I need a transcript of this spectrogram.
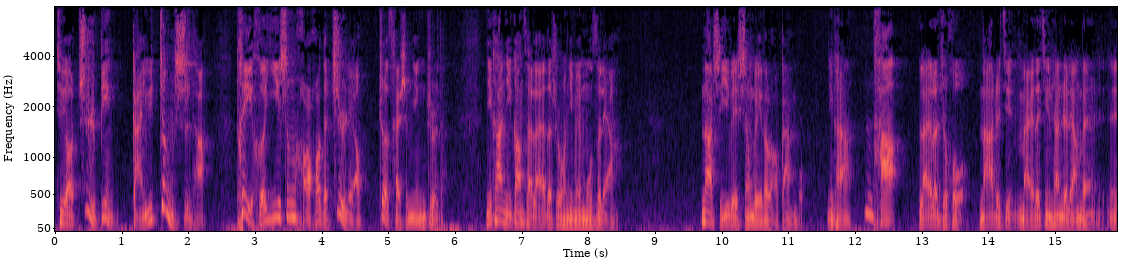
就要治病，敢于正视它，配合医生好好的治疗，这才是明智的。你看，你刚才来的时候，你们母子俩。那是一位省委的老干部，你看他来了之后，拿着进买的金山这两本，呃，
